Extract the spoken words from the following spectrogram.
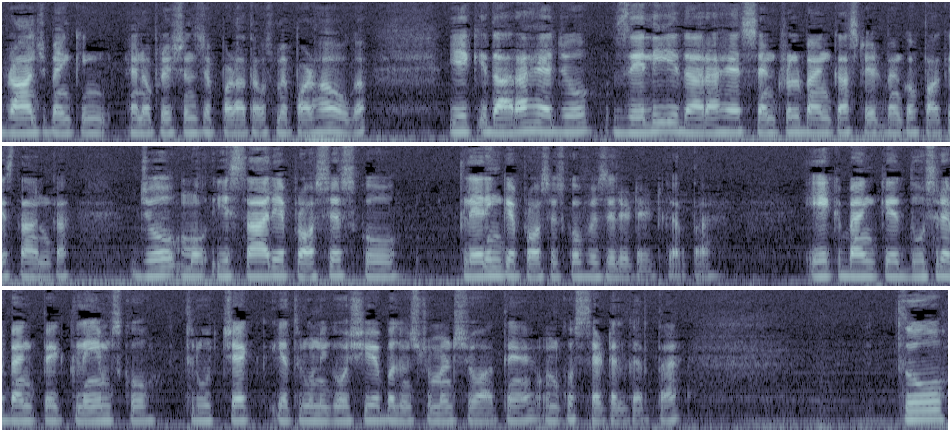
ब्रांच बैंकिंग एंड ऑपरेशन जब पढ़ा था, उसमें पढ़ा होगा। ये एक इदारा है जो जेली इदारा है सेंट्रल बैंक का स्टेट बैंक ऑफ़ पाकिस्तान का, जो ये सारे प्रोसेस को क्लियरिंग के प्रोसेस को फैसिलिटेट करता है। एक बैंक के दूसरे बैंक पे क्लेम्स को थ्रू चेक या थ्रू निगोशिएबल इंस्ट्रूमेंट्स जो आते हैं, उनको सेटल करता है। तो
